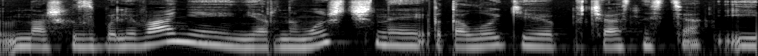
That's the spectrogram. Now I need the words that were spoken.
наших заболеваний, нервно-мышечной патологии в частности. И,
